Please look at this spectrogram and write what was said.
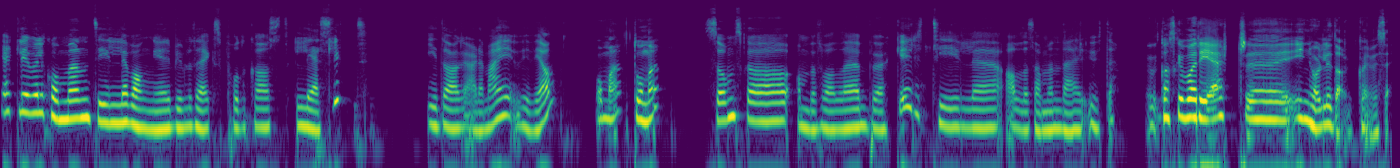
Hjertelig velkommen til Levanger biblioteks podkast Les litt. I dag er det meg, Vivian, Og meg, Tone. som skal anbefale bøker til eh, alle sammen der ute. Ganske variert eh, innhold i dag, kan vi si.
